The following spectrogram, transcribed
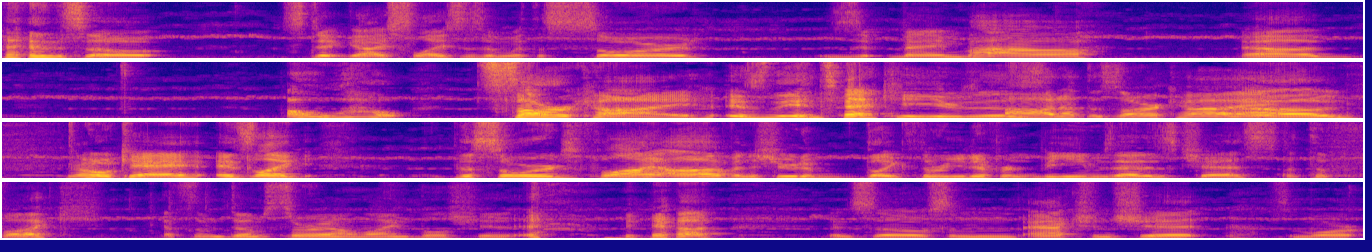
And so Stick Guy slices him with a sword. Zip bang pow. Uh, oh wow. Sarkai is the attack he uses. Ah, not the Zarkai. Uh, okay. It's like the swords fly off and shoot a, like three different beams at his chest. what the fuck? That's some dumb story online bullshit. yeah. And so some action shit, some more.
